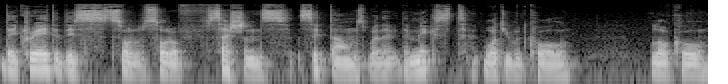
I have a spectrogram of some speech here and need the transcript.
they created these sort of sort of sessions, sit downs, where they, they mixed what you would call local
